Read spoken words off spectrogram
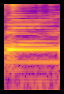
Bye.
